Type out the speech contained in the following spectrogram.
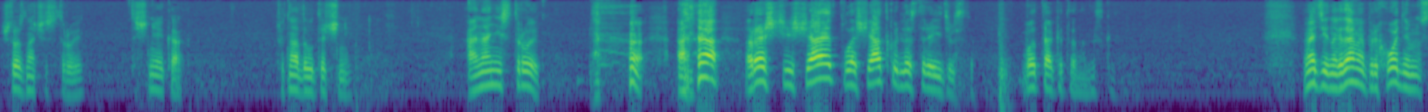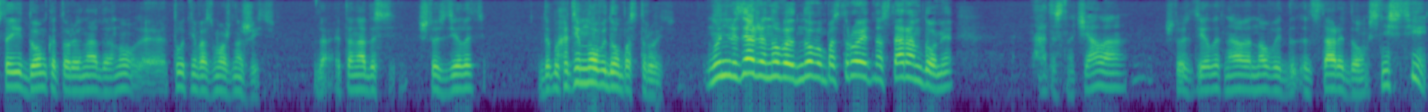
Что значит строит? Точнее как? Тут надо уточнить. Она не строит. Она расчищает площадку для строительства. Вот так это надо сказать. Знаете, иногда мы приходим, стоит дом, который надо, ну, э, тут невозможно жить. Да, это надо что сделать? Да мы хотим новый дом построить. Ну, нельзя же новый, новым построить на старом доме. Надо сначала что сделать? Надо новый старый дом снести.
